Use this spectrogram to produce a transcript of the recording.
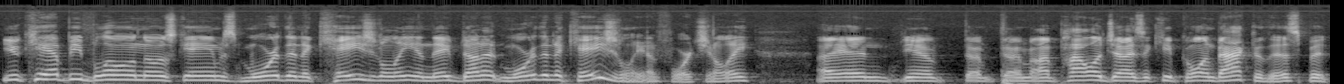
You can't be blowing those games more than occasionally, and they've done it more than occasionally, unfortunately. Uh, and, you know, I apologize I keep going back to this, but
